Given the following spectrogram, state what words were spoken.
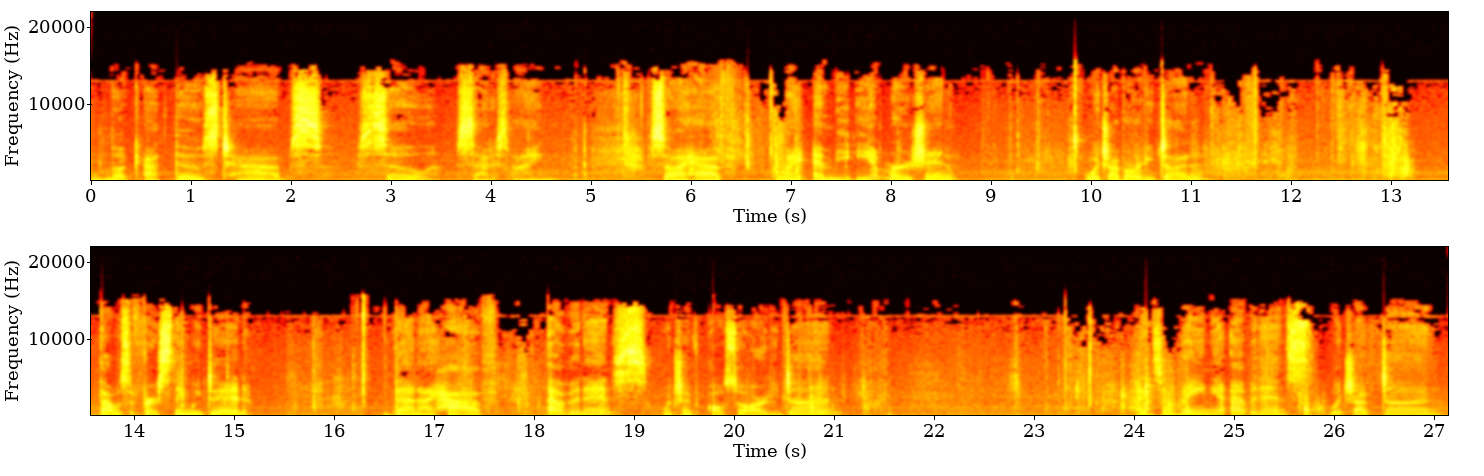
Look at those tabs. So satisfying. So I have my MBE immersion, which I've already done. That was the first thing we did. Then I have evidence, which I've also already done. Pennsylvania evidence, which I've done.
